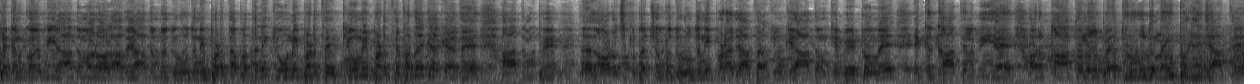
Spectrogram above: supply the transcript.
لیکن کوئی بھی آدم اور اولاد آدم پہ درود نہیں پڑھتا، پتہ نہیں کیوں نہیں پڑھتے، کیوں نہیں پڑھتے؟ پتہ کیا کہتے ہیں؟ آدم پہ، اور اس کے بچوں پہ درود نہیں پڑھا جاتا، کیونکہ آدم کے بیٹوں میں ایک قاتل بھی ہے اور قاتلوں پہ درود نہیں پڑھے جاتے۔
